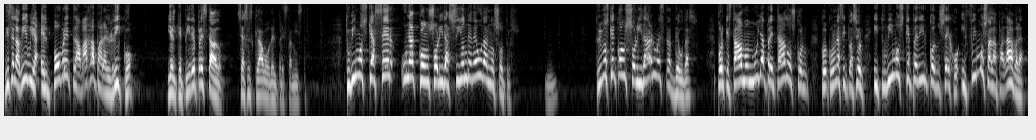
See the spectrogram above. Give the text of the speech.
dice la Biblia, el pobre trabaja para el rico y el que pide prestado se hace esclavo del prestamista tuvimos que hacer una consolidación de deudas nosotros. Tuvimos que consolidar nuestras deudas porque estábamos muy apretados con, una situación y tuvimos que pedir consejo y fuimos a la palabra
